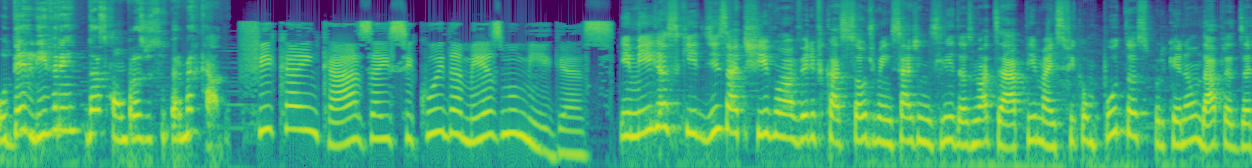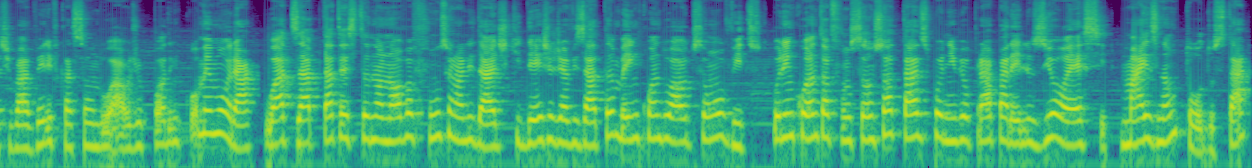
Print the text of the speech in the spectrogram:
o delivery das compras de supermercado. Fica em casa e se cuida mesmo, migas. E migas que desativam a verificação de mensagens lidas no WhatsApp, mas ficam putas porque não dá para desativar a verificação do áudio, podem comemorar. O WhatsApp está testando a nova funcionalidade que deixa de avisar também quando áudios são ouvidos. Por enquanto, a função só está disponível para aparelhos iOS, mas não todos, tá?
